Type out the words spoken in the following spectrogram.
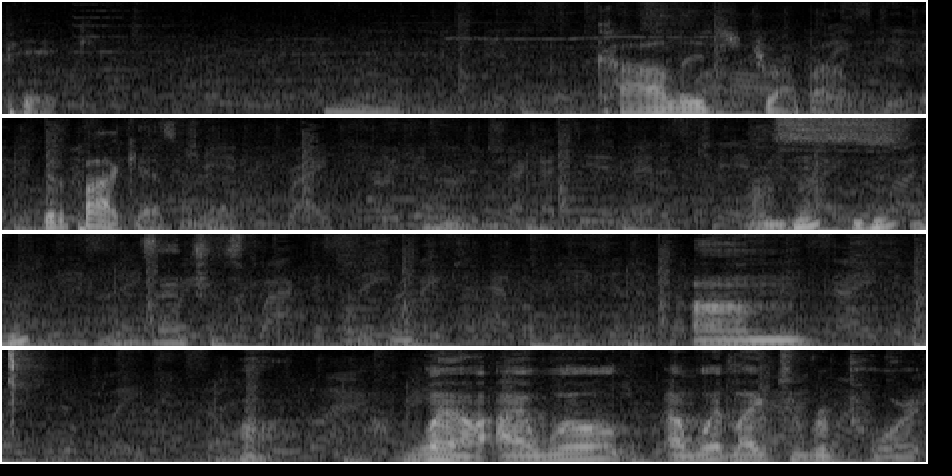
pick. College dropout. Bit of podcast that. That's, Mm-hmm, that's interesting. Um. Huh. Well, I will. I would like to report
